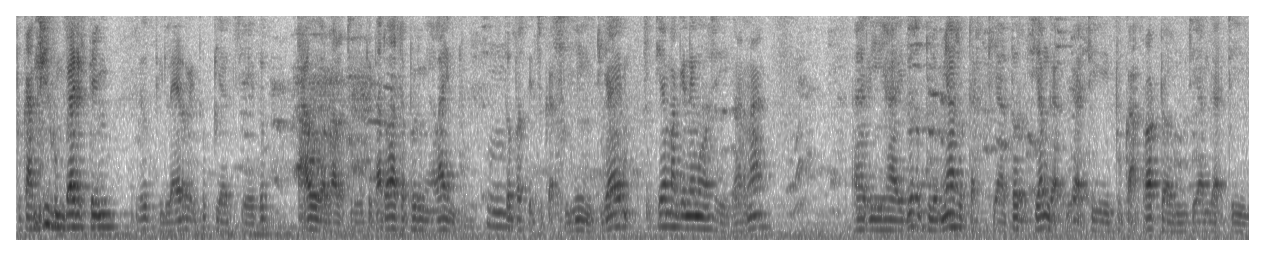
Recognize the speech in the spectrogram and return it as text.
Bukan diumbar ding. Itu diler itu biar dia itu tahu kalau di sekitar itu ada burung yang lain Hmm. itu pasti juga bunyi. Dia dia makin emosi karena hari H itu sebelumnya sudah diatur. Dia nggak nggak dibuka kerodong dia nggak di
